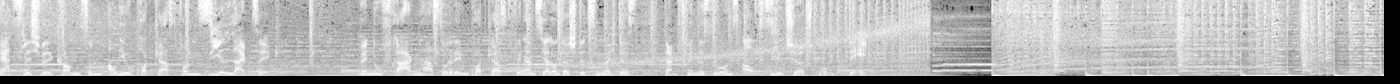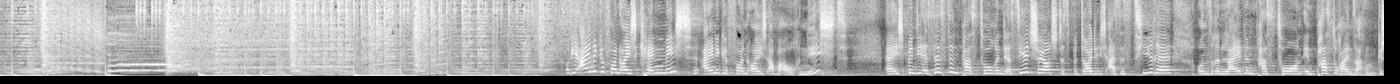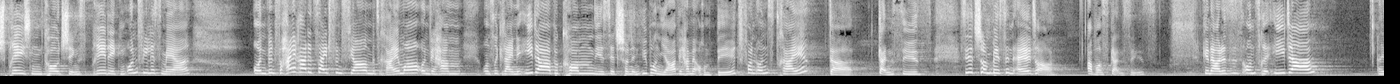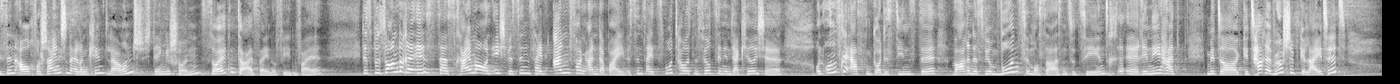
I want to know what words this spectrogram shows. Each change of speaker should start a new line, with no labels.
Herzlich willkommen zum Audiopodcast von Seal Leipzig. Wenn du Fragen hast oder den Podcast finanziell unterstützen möchtest, dann findest du uns auf sealchurch.de.
Okay, einige von euch kennen mich, einige von euch aber auch nicht. Äh, Ich bin die Assistant-Pastorin der Seal Church. Das bedeutet, ich assistiere unseren leidenden Pastoren in pastoralen Sachen, Gesprächen, Coachings, Predigen und vieles mehr. Und bin verheiratet seit fünf Jahren mit Reimer und wir haben unsere kleine Ida bekommen, die ist jetzt schon in über ein Jahr. Wir haben ja auch ein Bild von uns drei. Da, ganz süß. Sie ist schon ein bisschen älter, aber ist ganz süß. Genau, das ist unsere Ida. Sie sind auch wahrscheinlich in euren Kind-Lounge, ich denke schon, sollten da sein auf jeden Fall. Das Besondere ist, dass Reimer und ich, wir sind seit Anfang an dabei. Wir sind seit 2014 in der Kirche und unsere ersten Gottesdienste waren, dass wir im Wohnzimmer saßen zu zehn. Äh, René hat mit der Gitarre Worship geleitet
